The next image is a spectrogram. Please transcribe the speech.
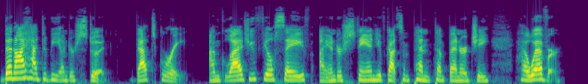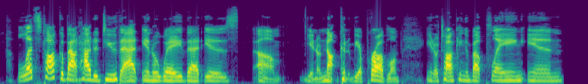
Then I had to be understood. That's great. I'm glad you feel safe. I understand you've got some pent up energy. However, let's talk about how to do that in a way that is um, you know not going to be a problem you know talking about playing in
